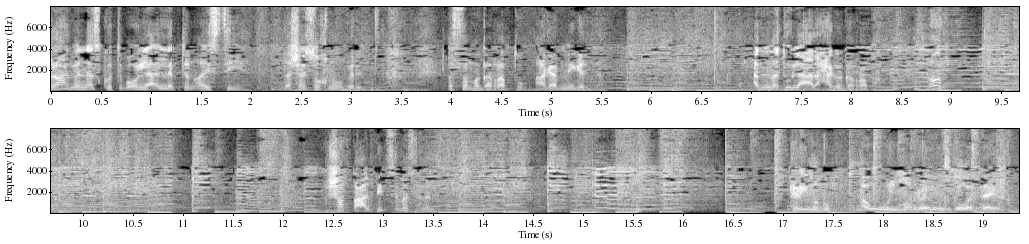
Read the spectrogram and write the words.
أنا واحد من الناس كنت بقول لا ال Lipton Ice Tea. ده شاي سخن وبرد. بس لما جربته عجبني جدا. قبل ما تقول لا على حاجة جربها. ها؟ شطة على البيتزا مثلا. كريم اهو أول مرة يرقص جوه الدايرة.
